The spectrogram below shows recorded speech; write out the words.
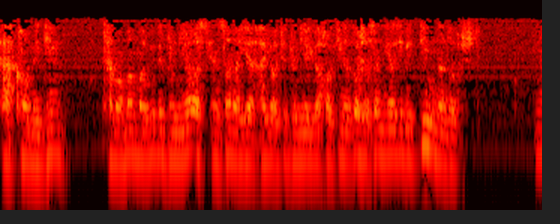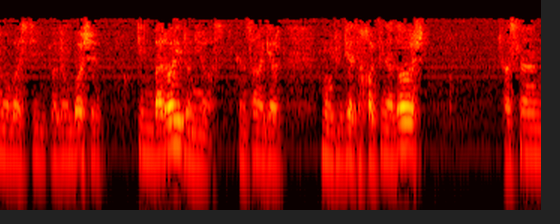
احکام دین تماما مربوط به دنیاست. انسان اگر حیات دنیوی و خاکی نداشت اصلا نیازی به دین نداشت. این ما باستی یادمون باشه. دین برای دنیاست. انسان اگر موجودیت خاکی نداشت اصلا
